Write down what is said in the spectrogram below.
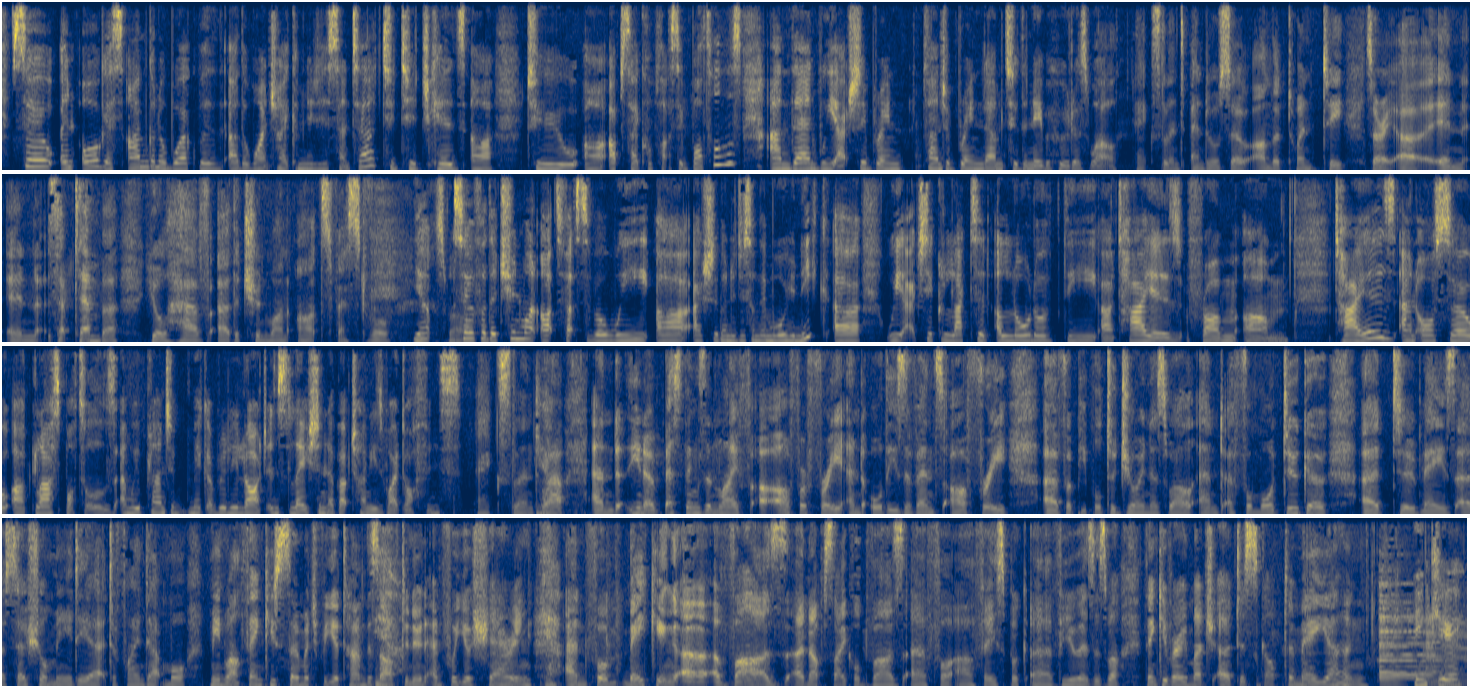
So in August, I'm going to work with uh, the White Chai Community Center to teach kids uh, to uh, upcycle plastic bottles, and then we actually bring plan to bring them to the neighborhood as well. Excellent. And also on the twenty, sorry, uh, in in September, you'll have uh, the Tsuen Wan Arts Festival. Yep. As well. So for the Tsuen Wan Arts Festival, we are actually going to do something more unique. Uh, we actually collected a lot of the uh, tires from um, tires and also uh, glass bottles, and we plan to make a really large installation about Chinese white dolphins. Excellent. Wow. And, you know, best things in life are for free, and all these events are free uh, for people to join as well. And uh, for more, do go uh, to May's uh, social media to find out more. Meanwhile, thank you so much for your time this Yeah. afternoon and for your sharing Yeah. and for making a, a vase, an upcycled vase uh, for our Facebook uh, viewers as well. Thank you very much uh, to sculptor May Yeung. Thank you.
